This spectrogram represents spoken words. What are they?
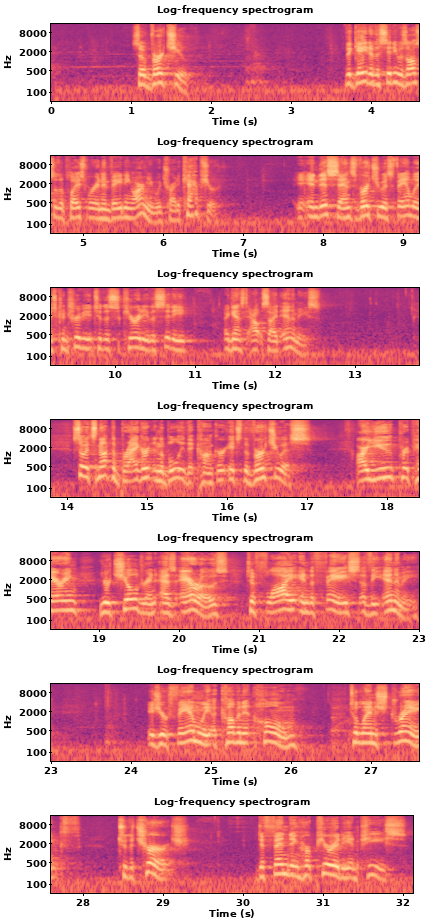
So, virtue. The gate of the city was also the place where an invading army would try to capture. In this sense, virtuous families contribute to the security of the city against outside enemies. So, it's not the braggart and the bully that conquer, it's the virtuous are you preparing your children as arrows to fly in the face of the enemy? Is your family a covenant home to lend strength to the church, defending her purity and peace?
